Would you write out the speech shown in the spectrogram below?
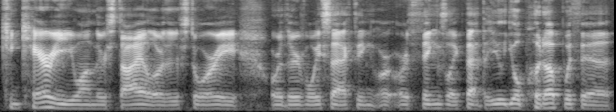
can carry you on their style or their story or their voice acting or, or things like that that you you'll put up with a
